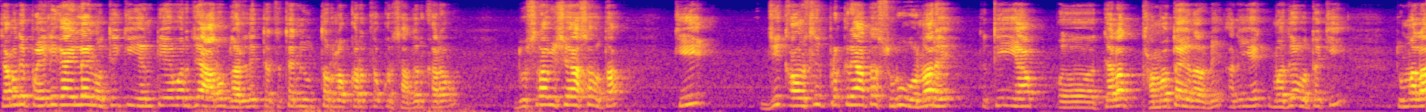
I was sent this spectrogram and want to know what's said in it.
त्यामध्ये पहिली गाईडलाईन होती की एन टी एवर जे आरोप झाले त्याचं त्यांनी उत्तर लवकरात लवकर सादर करावं. दुसरा विषय असा होता की जी काउन्सिलिंग प्रक्रिया आता सुरू होणार आहे तर ती या त्याला थांबवता येणार नाही. आणि एक मध्ये होतं की तुम्हाला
